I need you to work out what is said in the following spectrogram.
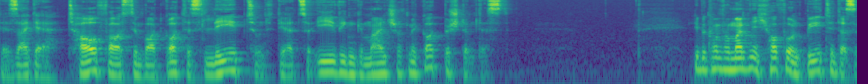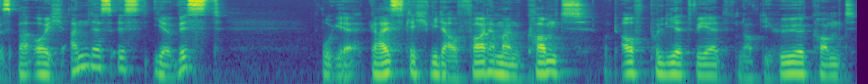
der seit der Taufe aus dem Wort Gottes lebt und der zur ewigen Gemeinschaft mit Gott bestimmt ist. Liebe Konformanten, ich hoffe und bete, dass es bei euch anders ist. Ihr wisst, wo ihr geistlich wieder auf Vordermann kommt und aufpoliert werdet und auf die Höhe kommt,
